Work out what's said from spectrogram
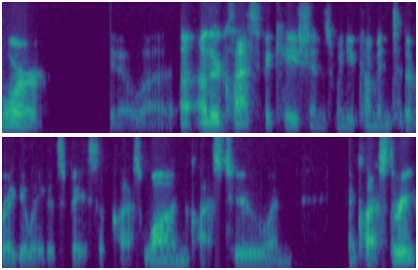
more, you know, uh, other classifications when you come into the regulated space of class one, class two, and and class three.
